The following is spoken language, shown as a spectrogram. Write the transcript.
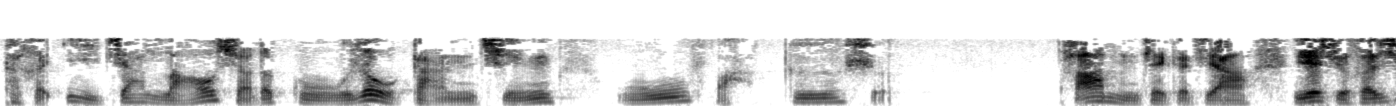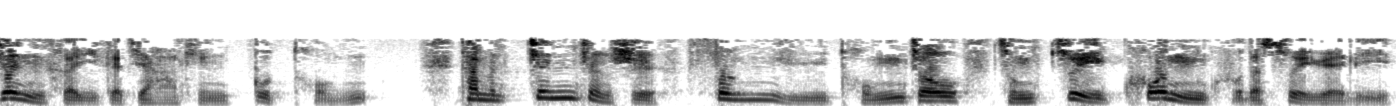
他和一家老小的骨肉感情无法割舍。他们这个家也许和任何一个家庭不同，他们真正是风雨同舟，从最困苦的岁月里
